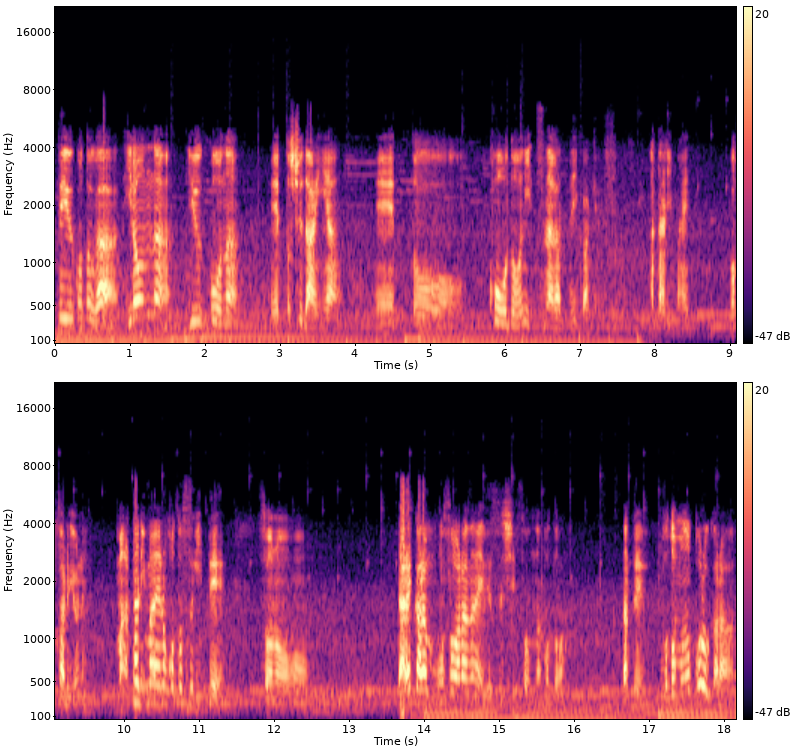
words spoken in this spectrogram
っていうことが、いろんな有効な、えっと、手段や、えっと、行動につながっていくわけです。当たり前に。わかるよね。まあ、当たり前のことすぎて、その、誰からも教わらないですし、そんなことは。だって、子供の頃から、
